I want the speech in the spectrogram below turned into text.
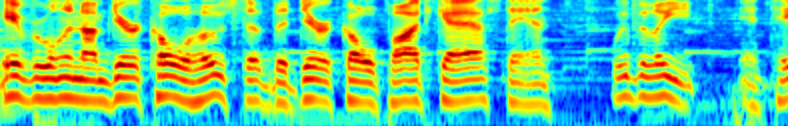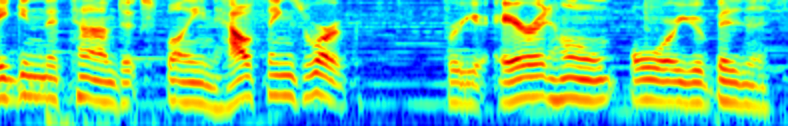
Hey everyone, I'm Derek Cole, host of the Derek Cole Podcast, and we believe in taking the time to explain how things work for your air at home or your business.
